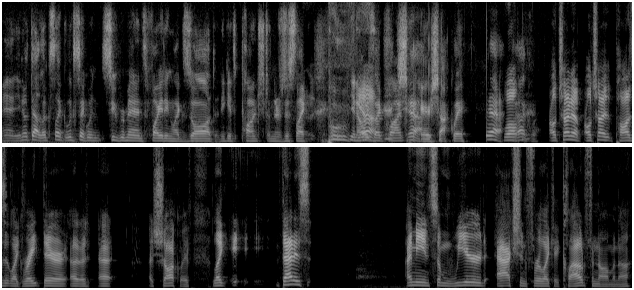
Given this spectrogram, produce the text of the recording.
man, you know what that looks like? It looks like when Superman's fighting like Zod and he gets punched and there's just like, Poof, you know, yeah. he's like flying. Yeah, Air shockwave. Yeah, Well, exactly. I'll try to I'll try to pause it like right there at a, at a shockwave. Like it, that is I mean some weird action for like a cloud phenomena.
